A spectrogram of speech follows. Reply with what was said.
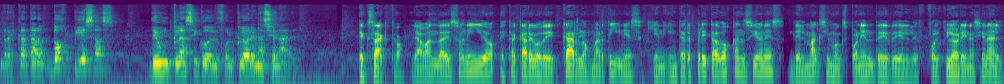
rescatar dos piezas de un clásico del folclore nacional. Exacto. La banda de sonido está a cargo de Carlos Martínez, quien interpreta dos canciones del máximo exponente del folclore nacional,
